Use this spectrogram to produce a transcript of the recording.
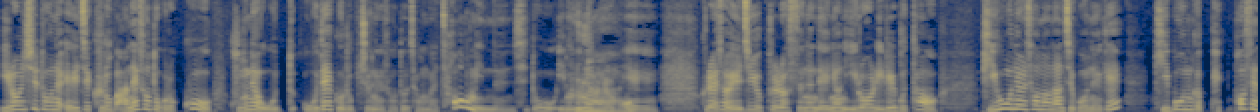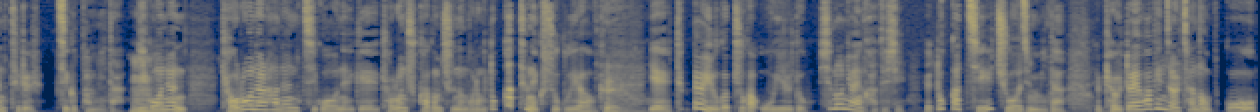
이런 시도는 LG 그룹 안에서도 그렇고 국내 5, 대 그룹 중에서도 정말 처음 있는 시도입니다. 그럼요. 예. 그래서 LG U+는 내년 1월 1일부터 비혼을 선언한 직원에게 기본급 100%를 지급합니다. 음. 이거는 결혼을 하는 직원에게 결혼 축하금 주는 거랑 똑같은 액수고요. 그래요. 예, 특별 유급휴가 5일도 신혼여행 가듯이 똑같이 주어집니다. 별도의 확인 절차는 없고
